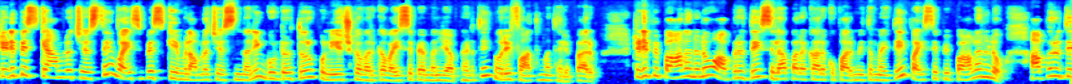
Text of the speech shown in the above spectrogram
టీడీపీ స్కామ్లు చేస్తే వైసీపీ స్కీములు అమలు చేసిందని గుంటూరు తూర్పు నియోజకవర్గ వైసీపీ ఎమ్మెల్యే అభ్యర్థి నూరి ఫాతిమా తెలిపారు. టీడీపీ పాలనలో అభివృద్ధి శిలాపలకాలకు పరిమితమైతే వైసీపీ పాలనలో అభివృద్ధి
